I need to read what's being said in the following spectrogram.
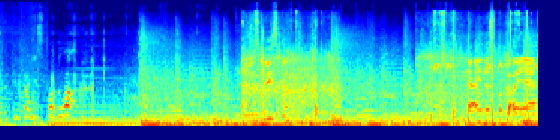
Żeby piłka nie spadła. Jest blisko. Ja idę spokojnie.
